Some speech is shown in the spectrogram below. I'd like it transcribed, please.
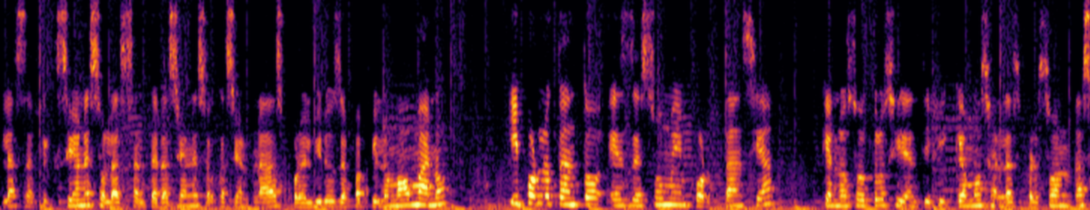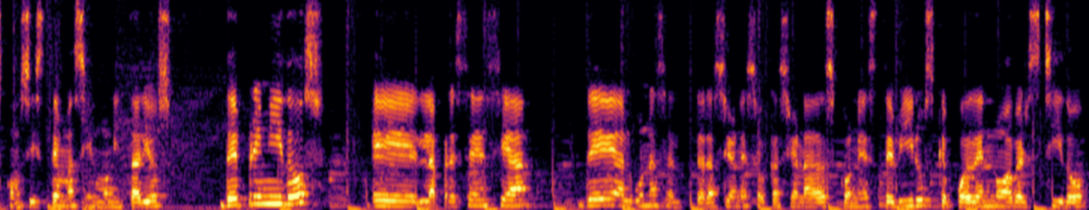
las afecciones o las alteraciones ocasionadas por el virus de papiloma humano y por lo tanto es de suma importancia que nosotros identifiquemos en las personas con sistemas inmunitarios deprimidos eh, la presencia de algunas alteraciones ocasionadas con este virus que pueden no haber sido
